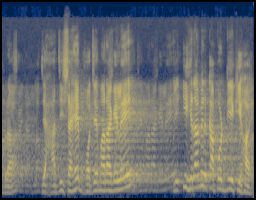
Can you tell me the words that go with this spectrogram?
আমরা, যে হাজি সাহেব হজে মারা গেলে ইহরামের কাপড় দিয়ে কি হয়?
